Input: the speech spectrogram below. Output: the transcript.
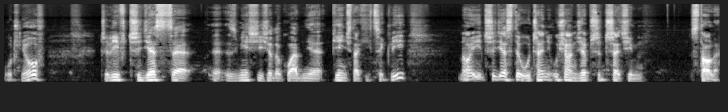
uczniów, czyli w 30 zmieści się dokładnie 5 takich cykli. No i 30 uczeń usiądzie przy trzecim stole.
